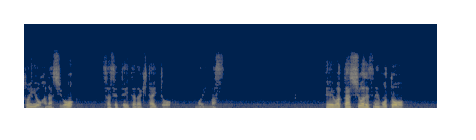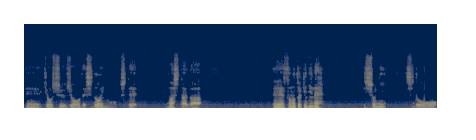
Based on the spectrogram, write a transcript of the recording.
というお話をさせていただきたいと思います。えー私はですね、元、えー教習所で指導員をしていましたが、えーその時にね、一緒に指導を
